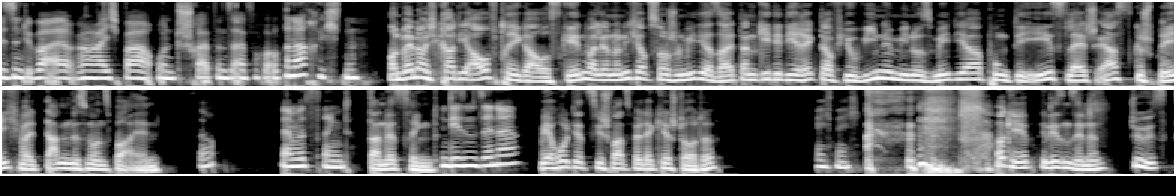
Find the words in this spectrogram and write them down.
Wir sind überall erreichbar und schreibt uns einfach eure Nachrichten. Und wenn euch gerade die Aufträge ausgehen, weil ihr noch nicht auf Social Media seid, dann geht ihr direkt auf jovine-media.de slash Erstgespräch, weil dann müssen wir uns beeilen. So, dann wird's dringend. Dann wird's dringend. In diesem Sinne, Wer holt jetzt die Schwarzwälder Kirschtorte? ich nicht. Okay, in diesem Sinne. Tschüss.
